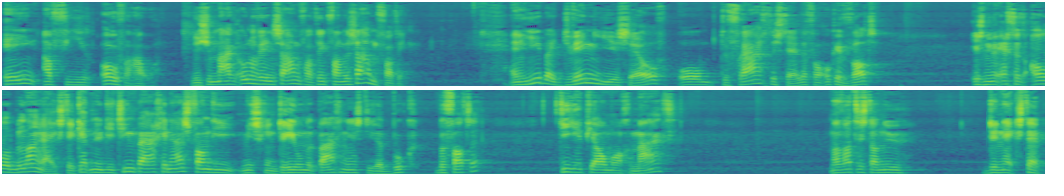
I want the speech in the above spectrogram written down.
één A4 overhouden. Dus je maakt ook nog weer een samenvatting van de samenvatting. En hierbij dwing je jezelf om de vraag te stellen van oké, wat is nu echt het allerbelangrijkste? Ik heb nu die 10 pagina's van die misschien 300 pagina's die dat boek bevatten. Die heb je allemaal gemaakt. Maar wat is dan nu de next step?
